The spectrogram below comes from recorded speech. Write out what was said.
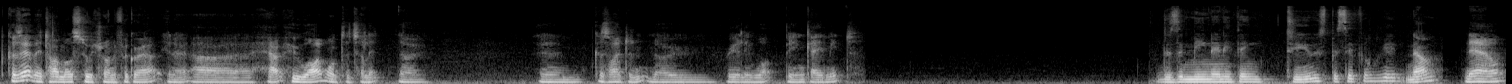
Because at that time I was still trying to figure out, you know, uh, how, who I wanted to let know. Because um, I didn't know really what being gay meant. Does it mean anything to you specifically now? Now,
